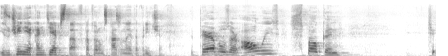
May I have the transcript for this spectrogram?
изучение контекста, в котором сказана эта притча. The parables are always spoken to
